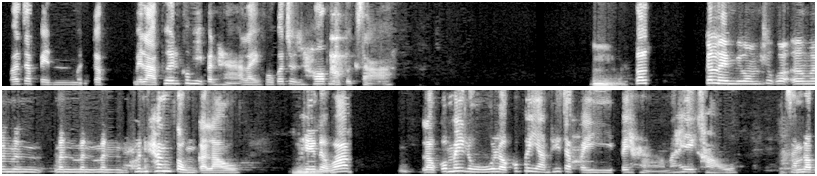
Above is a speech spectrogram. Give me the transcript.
ตว่าจะเป็นเหมือนกับเวลาเพื่อนเขามีปัญหาอะไรเขาก็จะชอบมาปรึกษาอืมก็เลยมีความรู้สึกว่าเออมันมันมันมันมันค่อนข้างตรงกับเราอืมเพียงแต่ว่าเราก็ไม่รู้เราก็พยายามที่จะไปไปหามาให้เขาสำหรับ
